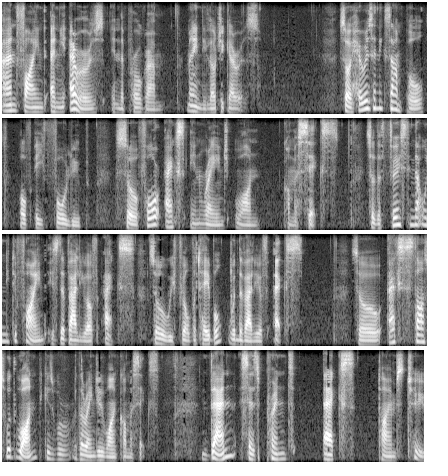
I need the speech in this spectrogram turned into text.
and find any errors in the program, mainly logic errors. So here is an example of a for loop. So for x in range 1, comma 6. So the first thing that we need to find is the value of x. So we fill the table with the value of x. So x starts with 1 because the range is 1 comma 6. Then it says print x times 2.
